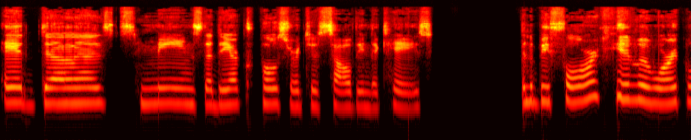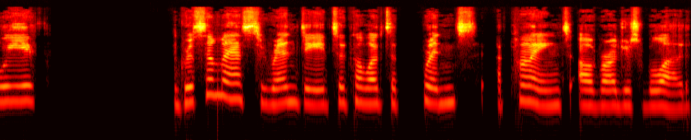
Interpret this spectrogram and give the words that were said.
it does means that they are closer to solving the case. And before him and work with Grissom asked Randy to collect a print, a pint of Roger's blood,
